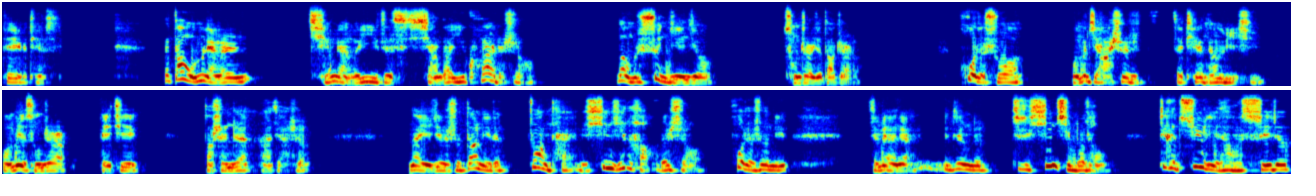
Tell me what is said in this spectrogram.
这一个天使。那当我们两个人情感和意志想到一块儿的时候，那我们瞬间就从这儿就到这儿了。或者说，我们假设在天堂旅行，我们也从这儿北京到深圳啊，假设。那也就是说，当你的状态，你心情好的时候，或者说你怎么样讲，你这种的就是心情不同，这个距离它会随着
